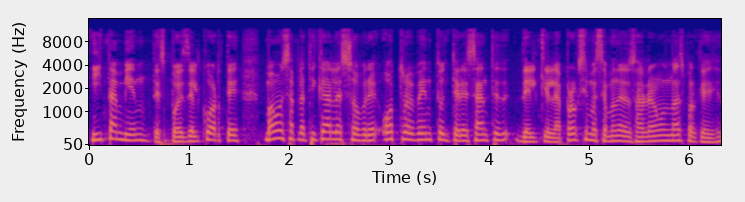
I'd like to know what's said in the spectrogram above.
Y también, después del corte, vamos a platicarles sobre otro evento interesante del que la próxima semana les hablaremos más porque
